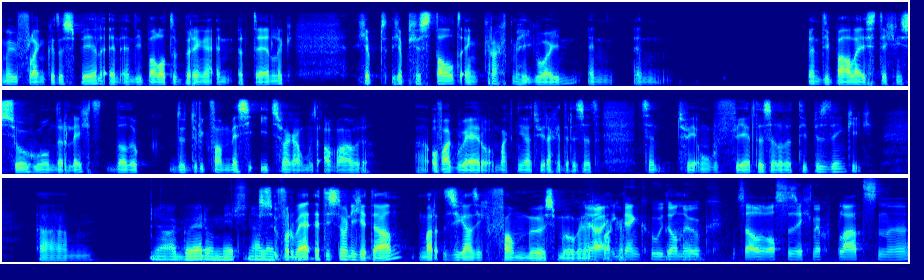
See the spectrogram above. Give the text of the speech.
met je flanken te spelen en, en die ballen te brengen. En uiteindelijk, je hebt, je hebt gestald en kracht met Higuain. En, en, en Dybala is technisch zo goed onderlegd dat ook de druk van Messi iets wat gaat moeten afhouden. Eh, of Aguero, maakt niet uit wie dat je er zet. Het zijn twee ongeveer dezelfde types, denk ik. Ehm, Ja, Aguero meer dus snelheid. voor mij, het is nog niet gedaan, maar ze gaan zich fameus mogen Ja, herpakken. ik denk hoe dan ook, zelfs als ze zich nog plaatsen, eh,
